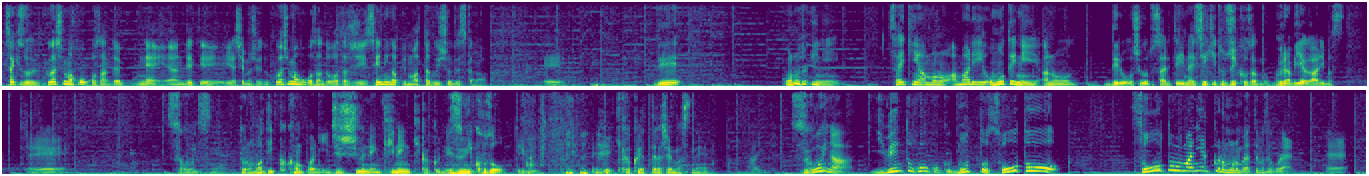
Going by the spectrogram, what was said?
さっきそう桑島宝子さんってね出ていらっしゃいましたけど桑島宝子さんと私生年月日全く一緒ですから、ええ。でこの時に最近あのあまり表にあの出るお仕事されていない関俊彦さんのグラビアがあります。ええ。すごいですね。ドラマティックカンパニー10周年記念企画ネズミ小僧っていう、えー企画やってらっしゃいますね、はい、すごいな。イベント報告もっと相当相当マニアックなものもやってますねこれ。ええ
